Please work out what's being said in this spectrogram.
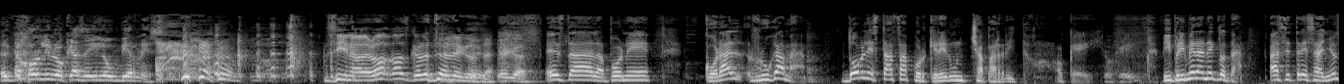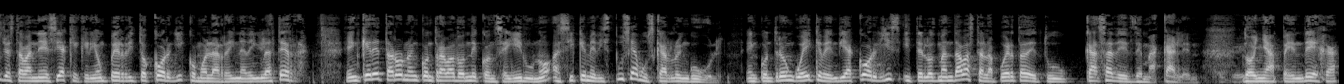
El mejor libro que hace hilo un viernes. Sí, no, a ver, vamos con otra anécdota. Esta la pone Coral Rugama. Doble estafa por querer un chaparrito. Ok. Ok. Mi primera anécdota. Hace tres años yo estaba necia que quería un perrito corgi como la reina de Inglaterra. En Querétaro no encontraba dónde conseguir uno, así que me dispuse a buscarlo en Google. Encontré un güey que vendía corgis y te los mandaba hasta la puerta de tu casa desde McAllen. Doña pendeja,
